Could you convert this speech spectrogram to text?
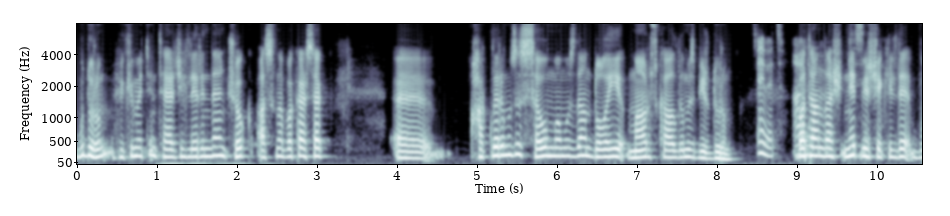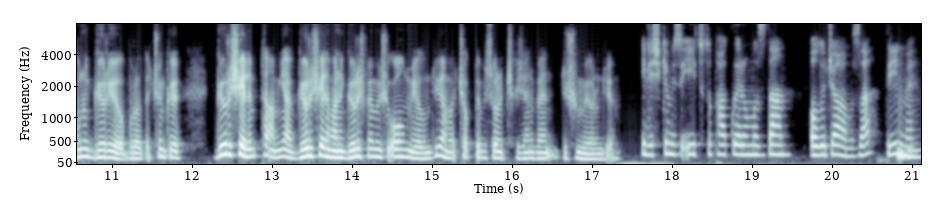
bu durum hükümetin tercihlerinden çok aslına bakarsak e, haklarımızı savunmamızdan dolayı maruz kaldığımız bir durum. evet. aynen Vatandaş net bir Kesinlikle. şekilde bunu görüyor burada. Çünkü görüşelim tamam ya görüşelim hani görüşmemiş olmayalım diyor ama çok da bir sonuç çıkacağını ben düşünmüyorum diyor. ilişkimizi iyi tutup haklarımızdan olacağımıza değil Hı mi? hı.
